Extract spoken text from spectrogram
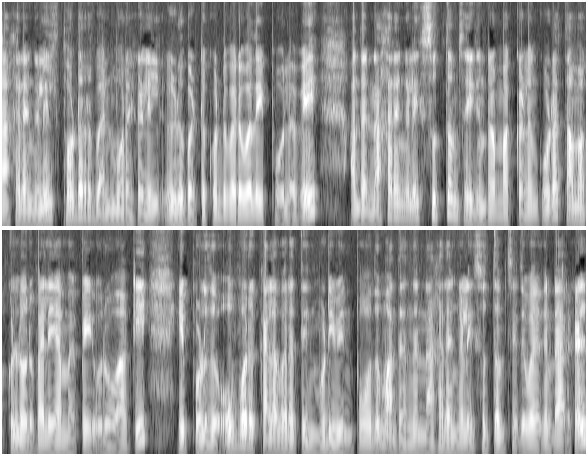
நகரங்களில் தொடர் வன்முறைகளில் ஈடுபட்டு கொண்டு வருவதைப் போலவே அந்த நகரங்களை சுத்தம் செய்கின்ற மக்களும் கூட தமக்குள் ஒரு வலையமைப்பை உருவாக்கி இப்பொழுது ஒவ்வொரு கலவரத்தின் முடிவின் போதும் அந்தந்த நகரங்களை சுத்தம் செய்து வருகின்றார்கள்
